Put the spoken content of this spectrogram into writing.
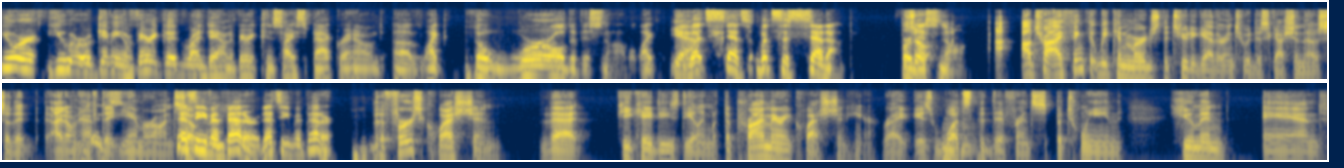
you were you were giving a very good rundown, a very concise background of like the world of this novel. Like, yeah, what sets what's the setup for so, this novel? I'll try. I think that we can merge the two together into a discussion, though, so that I don't have to yammer on. That's so, even better. That's even better. The first question that PKD is dealing with, the primary question here, right, is what's mm-hmm. the difference between human and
